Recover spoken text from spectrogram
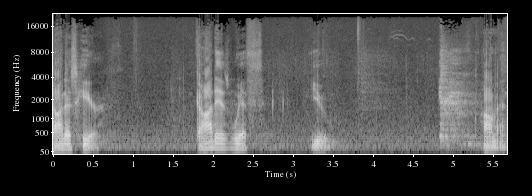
God is here. God is with you. Amen.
